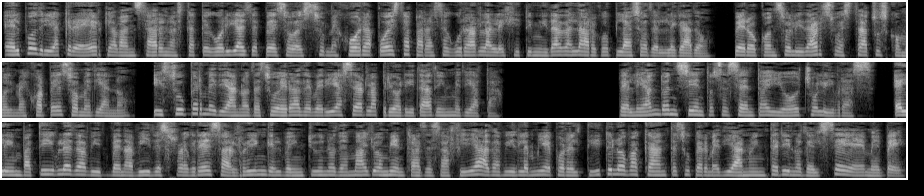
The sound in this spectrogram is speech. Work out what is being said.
Él podría creer que avanzar en las categorías de peso es su mejor apuesta para asegurar la legitimidad a largo plazo del legado, pero consolidar su estatus como el mejor peso mediano, y supermediano de su era debería ser la prioridad inmediata. Peleando en 168 libras, el imbatible David Benavides regresa al ring el 21 de mayo mientras desafía a David Lemieux por el título vacante supermediano interino del CMP.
